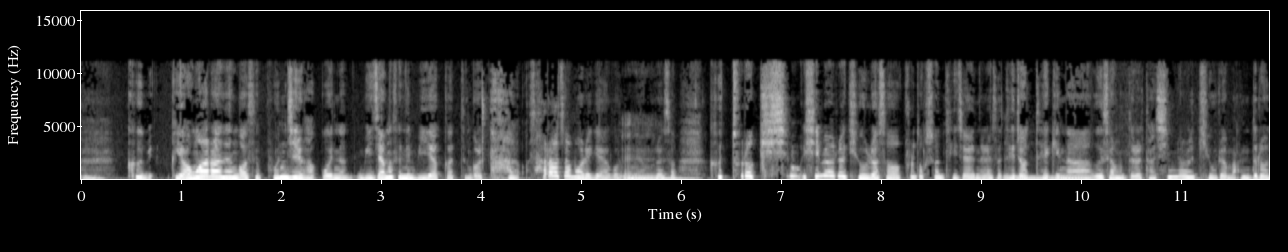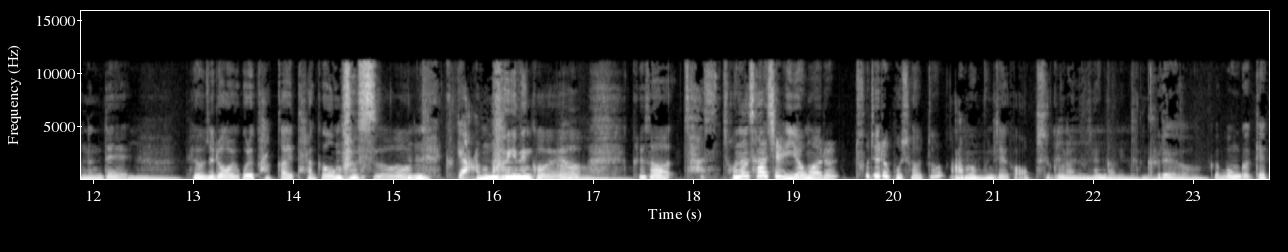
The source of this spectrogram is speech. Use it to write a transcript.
음. 그, 그 영화라는 것의 본질을 갖고 있는 미장센의 미학 같은 걸 다 사라져버리게 하거든요. 음. 그래서 그토록 심, 심혈을 기울여서 프로덕션 디자인을 해서 대저택이나 음. 의상들을 다 심혈을 기울여 만들었는데 음. 배우들의 얼굴이 가까이 다가옴으로써 음. 그게 안 보이는 거예요. 어. 그래서 자, 저는 사실 이 영화를 2D를 보셔도 아무 음. 문제가 없을 거라는 음, 생각이 듭니다. 그래요. 그 뭔가 이렇게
